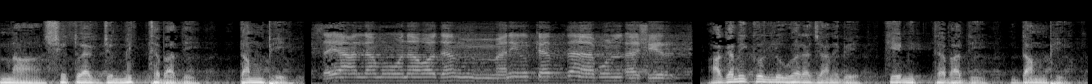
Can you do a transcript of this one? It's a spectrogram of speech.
না সে তো একজন মিথ্যাবাদী তাম্ভি আগামীকল্য উহারা জানিবে কে মিথ্যাবাদী দাম্ভিক।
